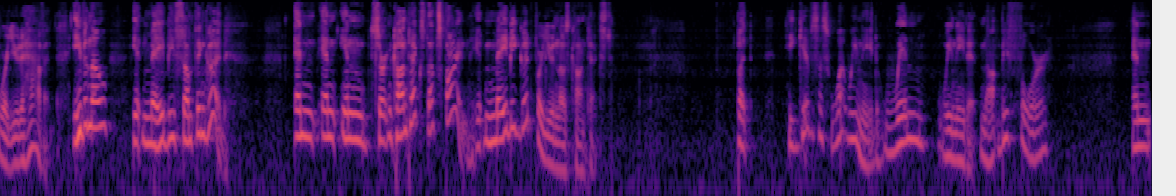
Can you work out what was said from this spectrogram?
for you to have it, even though it may be something good. And, and in certain contexts, that's fine. It may be good for you in those contexts. But he gives us what we need when we need it, not before. And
